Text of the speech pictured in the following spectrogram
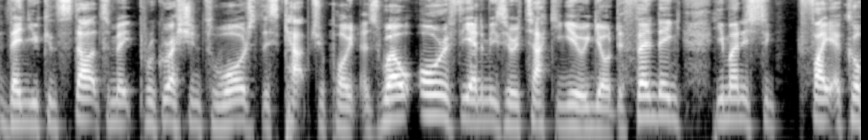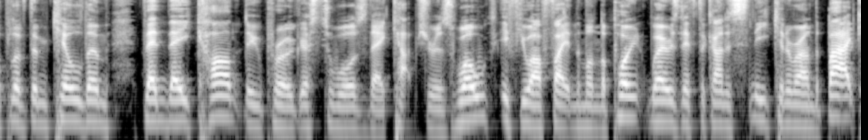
then you can start to make progression towards this capture point as well. Or if the enemies are attacking attacking you and you're defending, you manage to fight a couple of them, kill them, then they can't do progress towards their capture as well if you are fighting them on the point. Whereas if they're kind of sneaking around the back,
